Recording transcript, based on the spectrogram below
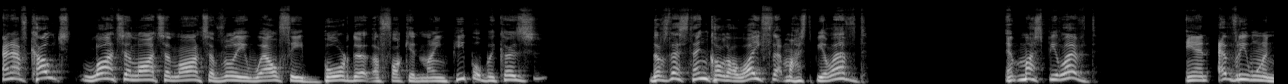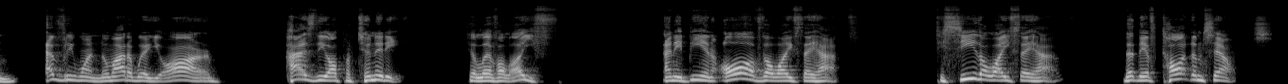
And I've coached lots and lots and lots of really wealthy, bored out their fucking mind people because there's this thing called a life that must be lived. It must be lived. And everyone, everyone, no matter where you are, has the opportunity to live a life and to be in awe of the life they have, to see the life they have, that they've taught themselves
